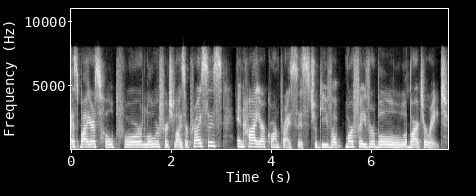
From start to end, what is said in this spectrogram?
as buyers hope for lower fertilizer prices and higher corn prices to give a more favorable barter rate.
